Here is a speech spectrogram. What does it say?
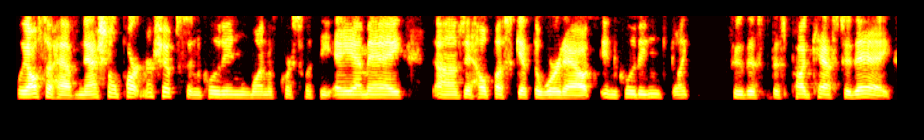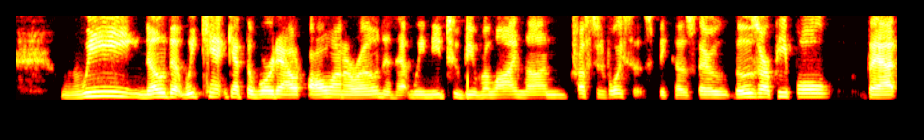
We also have national partnerships, including one, of course, with the AMA uh, to help us get the word out, including like through this this podcast today. We know that we can't get the word out all on our own, and that we need to be relying on trusted voices because those are people that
